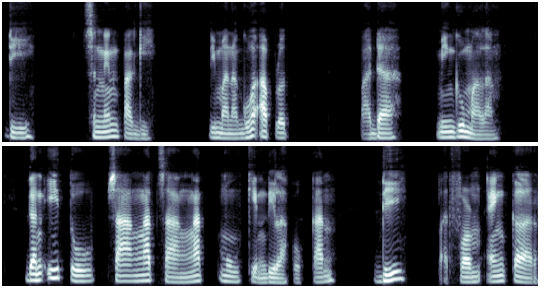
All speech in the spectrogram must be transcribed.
di Senin pagi, di mana gue upload pada Minggu malam. Dan itu sangat-sangat mungkin dilakukan di platform Anchor.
